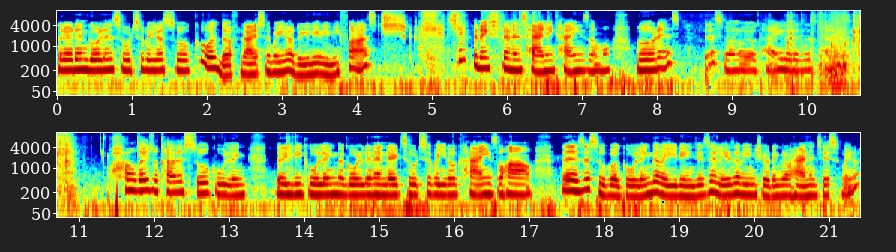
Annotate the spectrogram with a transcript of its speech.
The red and golden sword superhero so cool. The fly superhero really really fast. Check the next one is Harry guys. What is this one? Oh, guys, what is this guys? Wow guys, look how this is so cooling. The really cooling, the golden and red suit superhero guys. how This is super cooling. The way he ranges the laser beam shooting from hand and chest superhero.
